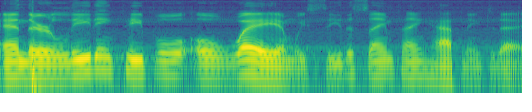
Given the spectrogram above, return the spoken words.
and they're leading people away. And we see the same thing happening today.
